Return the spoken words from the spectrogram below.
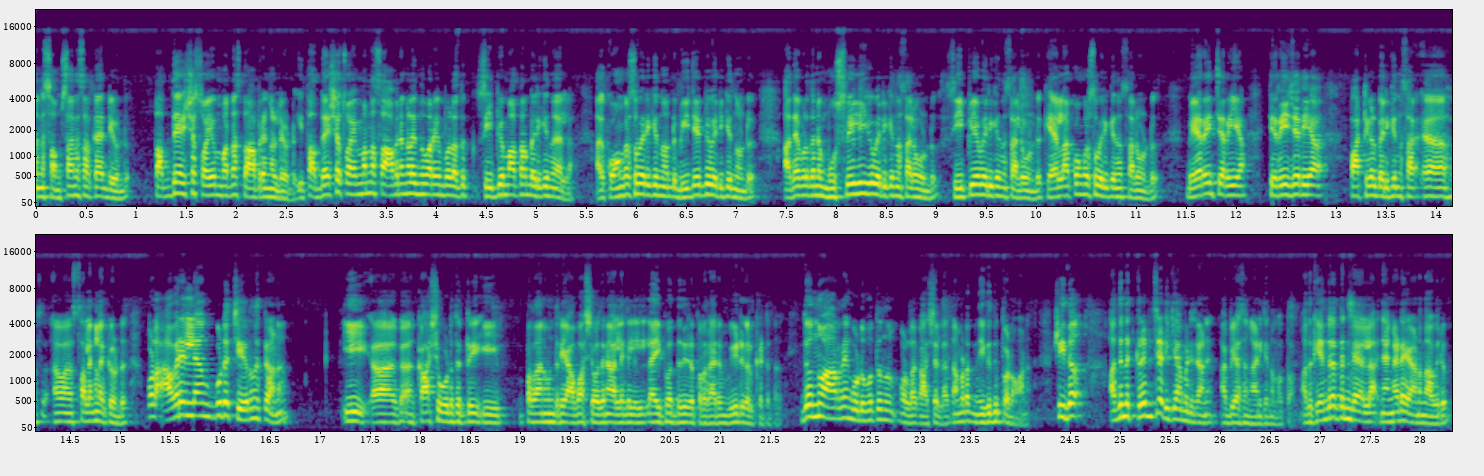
തന്നെ സംസ്ഥാന സർക്കാരിന്റെ ഉണ്ട്. തദ്ദേശ സ്വയംഭരണ സ്ഥാപനങ്ങളുടെ ഉണ്ട്. ഈ തദ്ദേശ സ്വയംഭരണ സ്ഥാപനങ്ങൾ എന്ന് പറയുമ്പോൾ അത് സി പി എം മാത്രം ഭരിക്കുന്നതല്ല. അത് കോൺഗ്രസ് ഭരിക്കുന്നുണ്ട് ബി ജെ പി ഭരിക്കുന്നുണ്ട്. അതേപോലെ തന്നെ മുസ്ലിം ലീഗ് ഭരിക്കുന്ന സ്ഥലമുണ്ട് സി പി ഐ ഭരിക്കുന്ന സ്ഥലമുണ്ട് കേരള കോൺഗ്രസ് ഭരിക്കുന്ന സ്ഥലമുണ്ട്. വേറെ ചെറിയ ചെറിയ ചെറിയ പാർട്ടികൾ ഭരിക്കുന്ന സ്ഥലങ്ങളൊക്കെ ഉണ്ട്. അപ്പോൾ അവരെല്ലാം കൂടെ ചേർന്നിട്ടാണ് ഈ കാശ് കൊടുത്തിട്ട് ഈ പ്രധാനമന്ത്രി ആവാസ് യോജന അല്ലെങ്കിൽ ലൈഫ് പദ്ധതിയുടെ പ്രകാരം വീടുകൾ കെട്ടുന്നത് ഇതൊന്നും ആരുടെയും കുടുംബത്തിൽ നിന്നുള്ള കാശല്ല. നമ്മുടെ നികുതി പണമാണ്. പക്ഷേ ഇത് അതിന് ക്രെഡിറ്റ് അടിക്കാൻ വേണ്ടിയിട്ടാണ് അഭ്യാസം കാണിക്കുന്നത് മൊത്തം. അത് കേന്ദ്രത്തിന്റെ അല്ല ഞങ്ങളുടെയാണെന്ന് അവരും.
